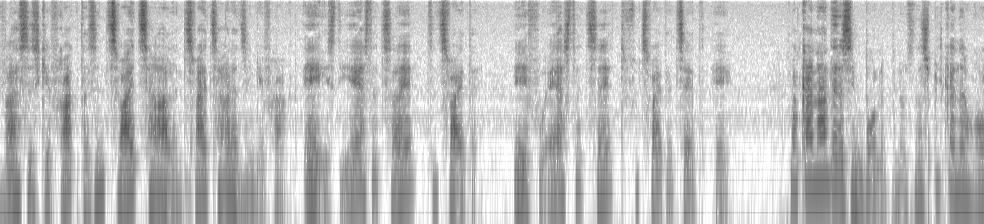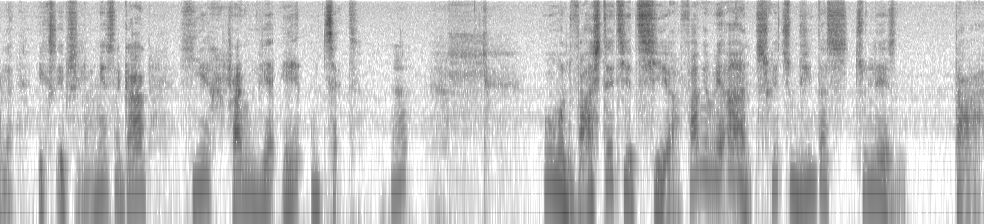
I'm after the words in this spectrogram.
Was ist gefragt? Das sind zwei Zahlen. Zwei Zahlen sind gefragt. E ist die erste, Z die zweite. E für erste, Z für zweite, Z, E. Man kann andere Symbole benutzen, das spielt keine Rolle. X, Y, mir ist egal. Hier schreiben wir E und Z. Ja? Und was steht jetzt hier? Fangen wir an, Schritt zum Schritt das zu lesen. Da,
